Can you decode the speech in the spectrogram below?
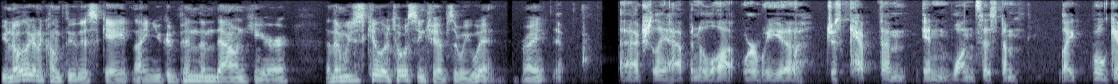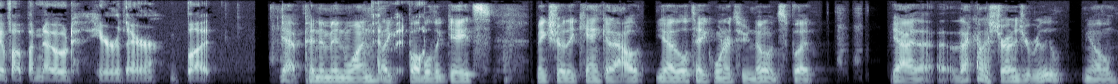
you know they're going to come through this gate, and you can pin them down here, and then we just kill their toasting chips and we win, right? That actually happened a lot where we uh, just kept them in one system. Like we'll give up a node here or there, but Yeah, pin them in one, like in bubble the gates, make sure they can't get out. Yeah, they'll take one or two nodes, but yeah, that kind of strategy really, you know,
